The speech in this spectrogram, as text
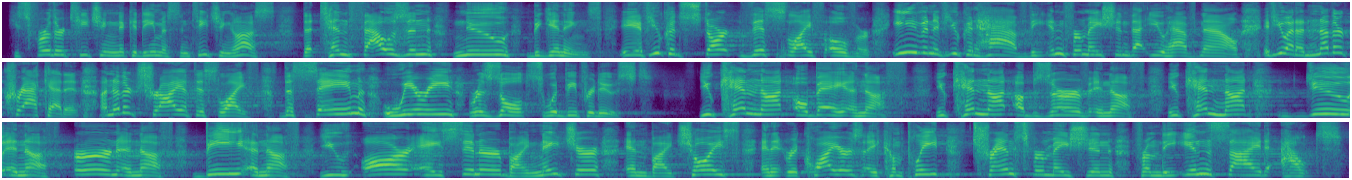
He's further teaching Nicodemus and teaching us that 10,000 new beginnings. If you could start this life over, even if you could have the information that you have now, if you had another crack at it, another try at this life, the same weary results would be produced. You cannot obey enough. You cannot observe enough. You cannot do enough, earn enough, be enough. You are a sinner by nature and by choice, and it requires a complete transformation from the inside out.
